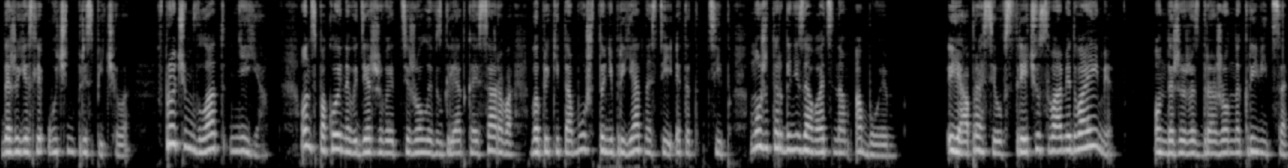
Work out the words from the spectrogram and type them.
даже если очень приспичило. Впрочем, Влад не я. Он спокойно выдерживает тяжелый взгляд Кайсарова, вопреки тому, что неприятностей этот тип может организовать нам обоим. «Я просил встречу с вами двоими». Он даже раздраженно кривится,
